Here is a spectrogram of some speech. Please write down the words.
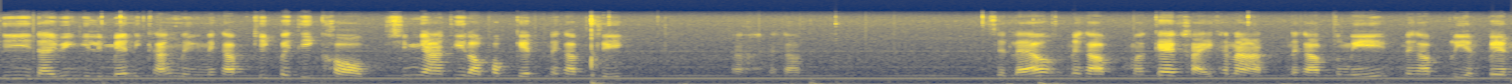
ที่ diving element อีกครั้งหนึ่งนะครับ คลิกไปที่ขอบชิ้นงานที่เรา pocket นะครับ คลิกนะครับ เสร็จแล้วนะครับมาแก้ไขขนาดนะครับ ตรงนี้นะครับเปลี่ยนเป็น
